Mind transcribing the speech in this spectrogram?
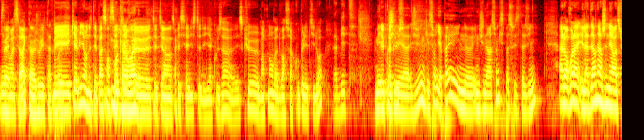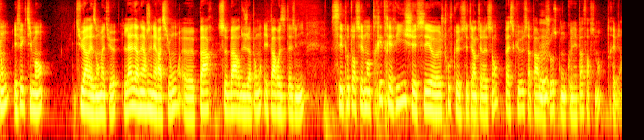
C'est Ouais, vrai, c'est vrai que t'as un joli tatouage. Mais Camille, on n'était pas censé dire que t'étais un spécialiste des Yakuza. Est-ce que maintenant on va devoir se faire couper les petits doigts La bite. Mais les prépuces. j'ai euh, j'ai une question. Il n'y a pas une, une génération qui se passe aux États-Unis? Alors voilà, et la dernière génération, effectivement, tu as raison Mathieu, la dernière génération euh, part, se barre du Japon et part aux États-Unis. C'est potentiellement très très riche et c'est, euh, je trouve que c'était intéressant parce que ça parle de Mm. choses qu'on ne connaît pas forcément très bien.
